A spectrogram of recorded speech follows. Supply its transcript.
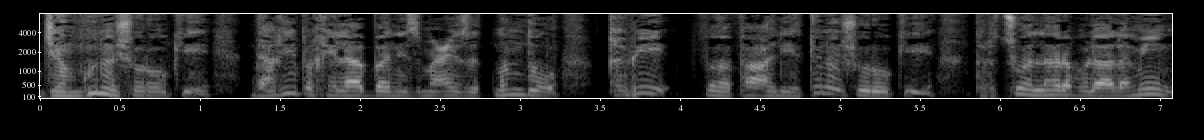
جنگونه شروع کی داغي په خلاف باندې زما عزتمندو قوي فعالیتونه شروع کی ترڅو الله رب العالمین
